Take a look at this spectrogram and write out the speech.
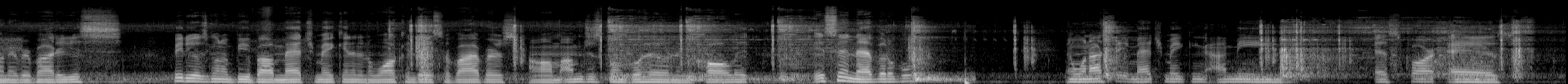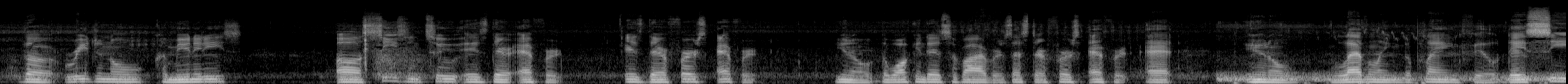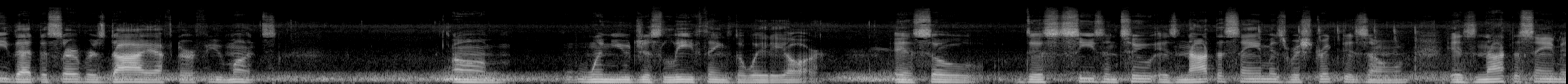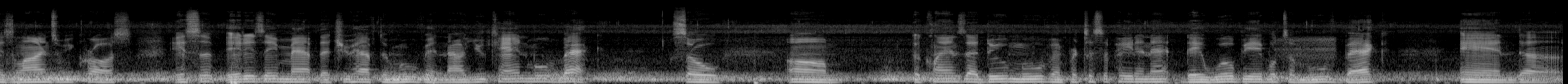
on everybody? This video is going to be about matchmaking and the Walking Dead Survivors. Um, I'm just going to go ahead and call it. It's inevitable. And when I say matchmaking, I mean as far as the regional communities. Uh, season two is their effort, is their first effort. You know, the Walking Dead Survivors, that's their first effort at you know, leveling the playing field. They see that the servers die after a few months. Um, when you just leave things the way they are. And so this season 2 is not the same as restricted zone. It's not the same as lines we cross. It's a it is a map that you have to move in. Now you can move back. So um the clans that do move and participate in that, they will be able to move back and uh,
